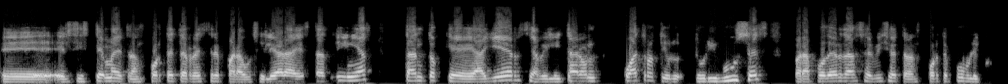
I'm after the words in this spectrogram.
eh, el sistema de transporte terrestre para auxiliar a estas líneas, tanto que ayer se habilitaron cuatro turibuses para poder dar servicio de transporte público.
